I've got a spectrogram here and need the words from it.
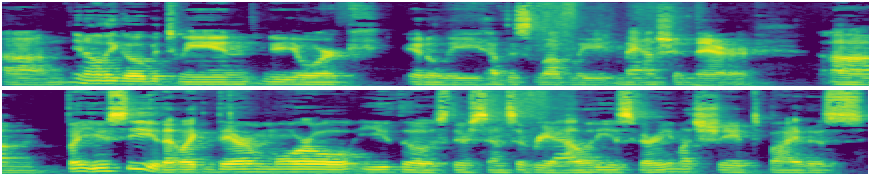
Um, you know, they go between New York, Italy, have this lovely mansion there. Um, but you see that like their moral ethos, their sense of reality is very much shaped by this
